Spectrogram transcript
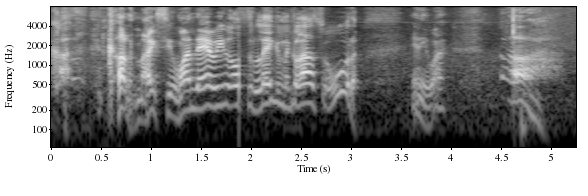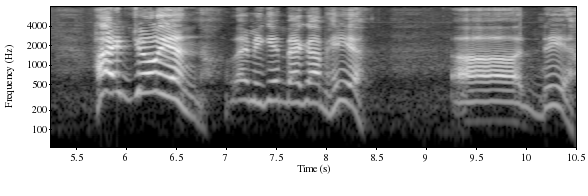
Kind of makes you wonder how he lost a leg in a glass of water. Anyway. Oh. Hey, Julian, let me get back up here. Oh, dear.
